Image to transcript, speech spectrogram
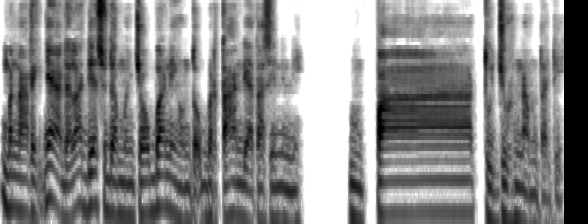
menariknya adalah dia sudah mencoba nih untuk bertahan di atas ini nih. 476 tadi.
